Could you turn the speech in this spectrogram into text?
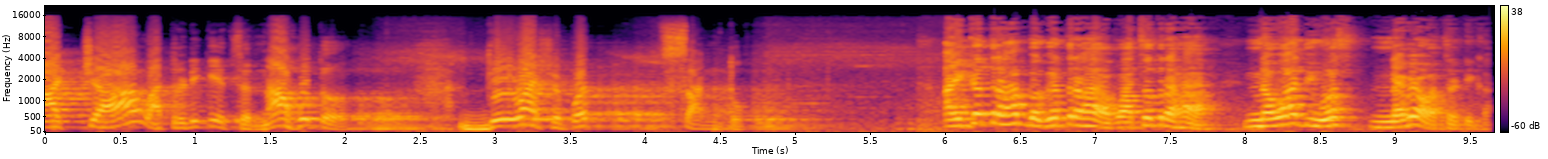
आजच्या वात्रटिकेचं नाव होतं देवा शपथ सांगतो. ऐकत रहा बघत रहा वाचत रहा. नवा दिवस नव्या वाचटिका.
